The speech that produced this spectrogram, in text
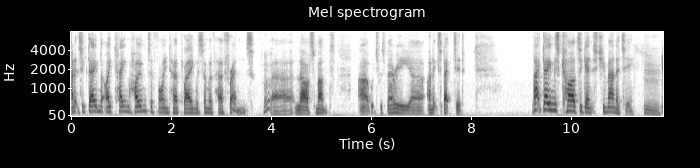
and it's a game that I came home to find her playing with some of her friends Oh, uh, last month, uh, which was very uh, unexpected. That game is Cards Against Humanity. hmm.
